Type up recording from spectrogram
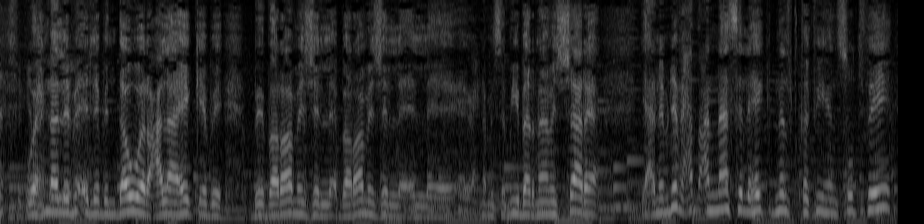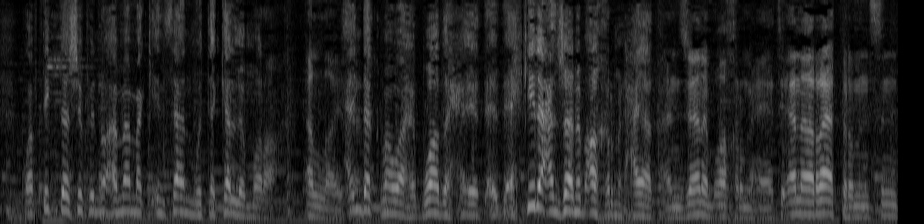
وإحنا اللي اللي بندور على هيك ببرامج ال برامج ال ال إحنا بنسميه برنامج شارع. يعني بنبحث عن الناس اللي هيك نلتقي فيهن صدفة وبتكتشف إنه أمامك إنسان متكلم وراء الله يسعدك. عندك مواهب. واضح. احكي لي عن جانب آخر من حياتك. عن جانب آخر من حياتي. أنا رابر من سنة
